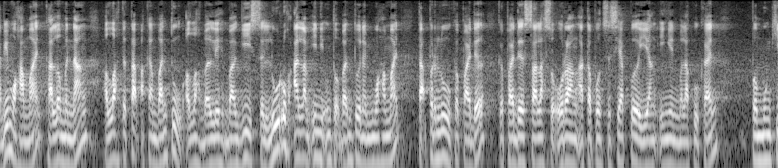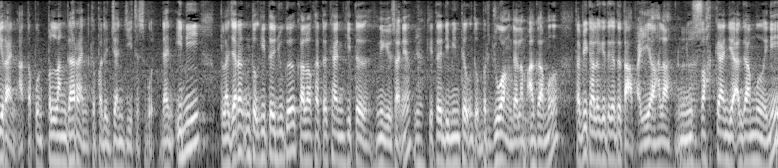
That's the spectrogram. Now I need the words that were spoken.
Nabi Muhammad kalau menang Allah tetap akan bantu. Allah boleh bagi seluruh alam ini untuk bantu Nabi Muhammad. Tak perlu kepada kepada salah seorang ataupun sesiapa yang ingin melakukan pemungkiran ataupun pelanggaran kepada janji tersebut dan ini pelajaran untuk kita juga kalau katakan kita ni ustaz ya yeah. kita diminta untuk berjuang dalam hmm. agama tapi kalau kita kata tak payahlah menyusahkan dia agama ini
